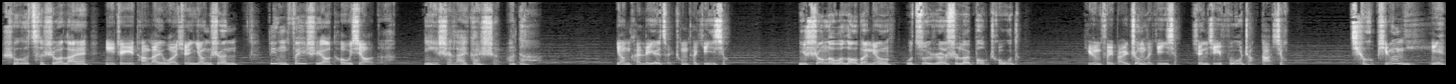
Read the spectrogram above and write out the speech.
如此说来，你这一趟来我玄阳山，并非是要偷笑的，你是来干什么的？杨开咧嘴冲他一笑：“你伤了我老板娘，我自然是来报仇的。”云飞白怔了一下，旋即抚掌大笑：“就凭你？”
